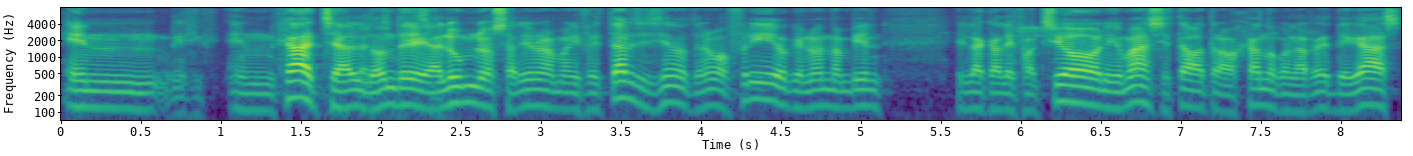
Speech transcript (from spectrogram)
en, en Hachal, donde alumnos salieron a manifestarse diciendo tenemos frío, que no andan bien en la calefacción y demás, estaba trabajando con la red de gas,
